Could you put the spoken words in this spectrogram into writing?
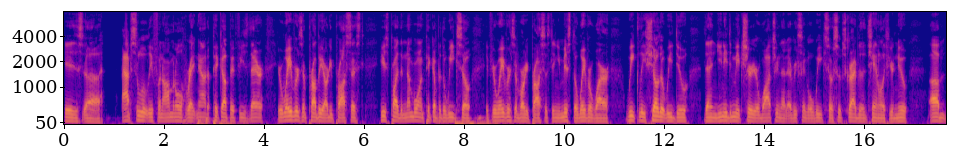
is uh, absolutely phenomenal right now to pick up if he's there. Your waivers are probably already processed. He's probably the number one pickup of the week. So if your waivers have already processed and you missed the waiver wire weekly show that we do, then you need to make sure you're watching that every single week. So subscribe to the channel if you're new. Um,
